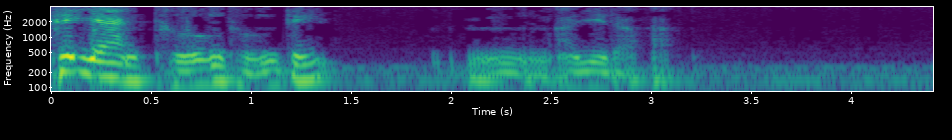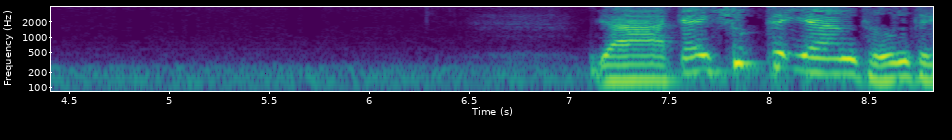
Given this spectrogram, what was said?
thế gian thượng thượng trí. Ừ, a di đà phật. Và cái xuất thế gian thượng thị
